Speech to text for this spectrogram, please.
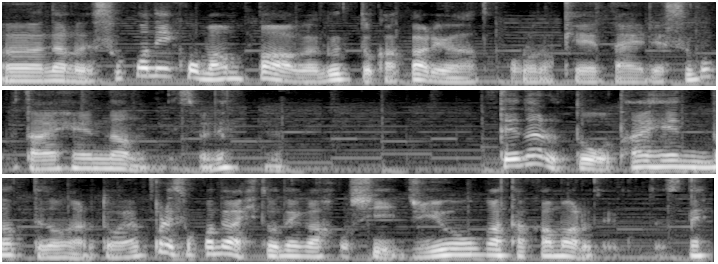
うん、なので、そこにこうマンパワーがぐっとかかるようなところの形態ですごく大変なんですよね。うんってなると、大変だってどうなると、やっぱりそこでは人手が欲しい、需要が高まるということですね。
